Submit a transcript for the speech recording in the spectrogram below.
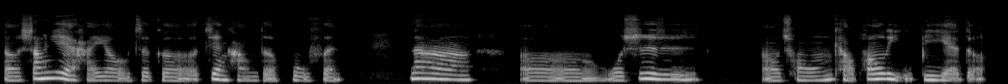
呃，商业还有这个健康的部分，那呃，我是呃从 Cal Poly 毕业的，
